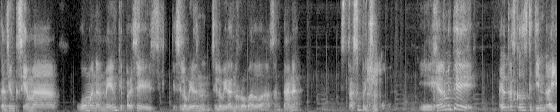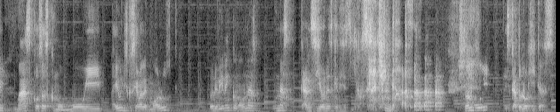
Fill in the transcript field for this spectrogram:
canción que se llama Woman and Men, que parece que se lo hubieran, se lo hubieran robado a Santana. Está súper chingón. Eh, generalmente hay otras cosas que tienen, hay más cosas como muy... Hay un disco que se llama The Mollusk, donde vienen como unas, unas canciones que dices, hijos de la chingada. son muy escatológicas.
